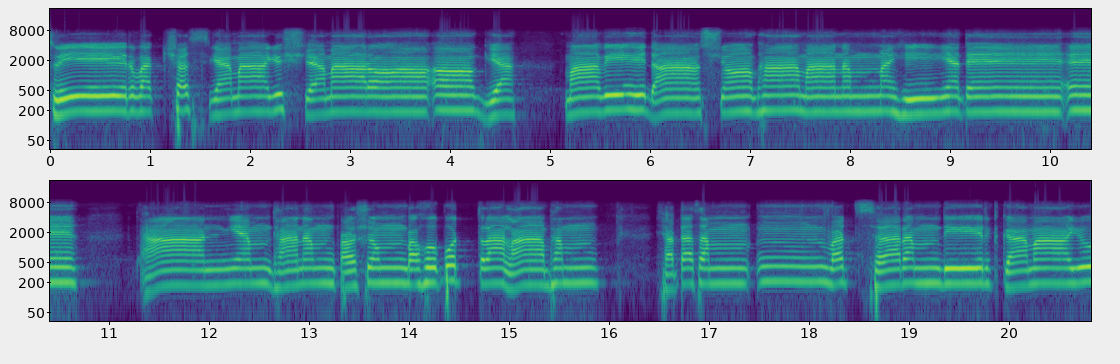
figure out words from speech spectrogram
శ్రీర్వక్షమాయుష్యమారోగ్య మా వేదా మహీయతే ధాన్యం ధనం పశుం బహుపుత్రలాభం శతసం వత్సరం దీర్ఘమాయు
